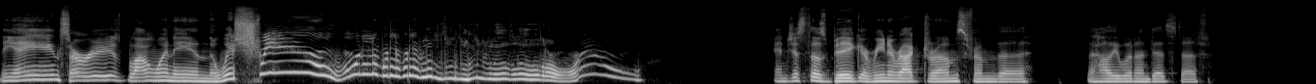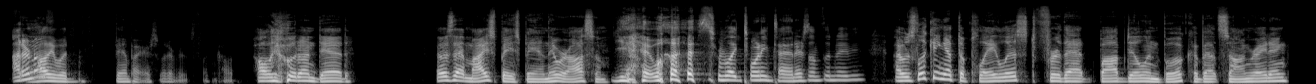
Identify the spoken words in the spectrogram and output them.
The answer is blowing in the wind. And just those big arena rock drums from the the Hollywood Undead stuff. I don't know. Hollywood Vampires, whatever it's fucking called. Hollywood Undead. That was that MySpace band. They were awesome. Yeah, it was from like 2010 or something, maybe. I was looking at the playlist for that Bob Dylan book about songwriting,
